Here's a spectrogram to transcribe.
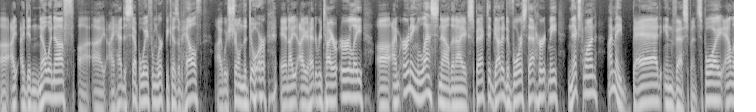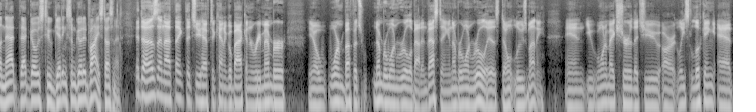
Uh, I I didn't know enough. Uh, I I had to step away from work because of health. I was shown the door and I, I had to retire early. Uh, I'm earning less now than I expected. Got a divorce. That hurt me. Next one, I made bad investments. Boy, Alan, that, that goes to getting some good advice, doesn't it? It does. And I think that you have to kind of go back and remember, you know, Warren Buffett's number one rule about investing. And number one rule is don't lose money and you want to make sure that you are at least looking at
